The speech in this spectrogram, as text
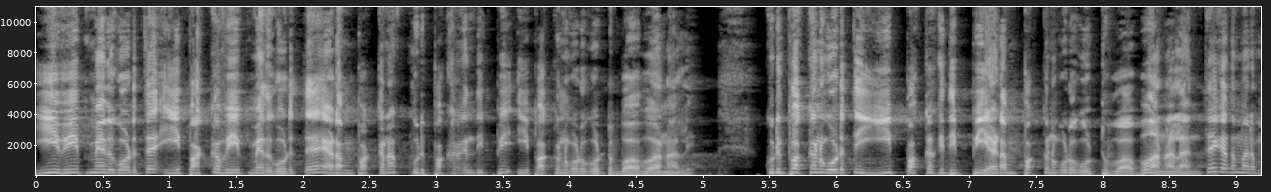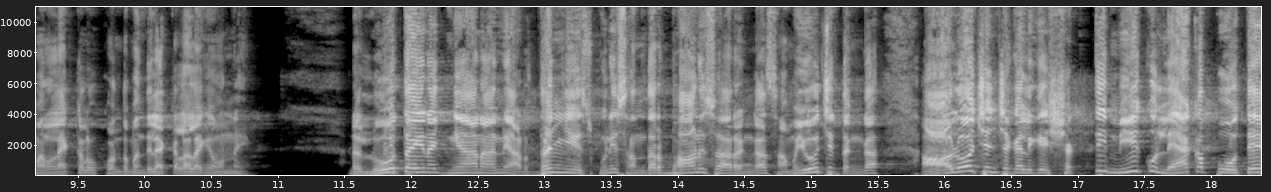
ఈ వీపు మీద కొడితే ఈ పక్క వీపు మీద కొడితే ఎడం పక్కన కుడి పక్కన తిప్పి ఈ పక్కన కూడా కొట్టు బాబు అనాలి. కుడి పక్కన కొడితే ఈ పక్కకి తిప్పి ఎడం పక్కన కూడా కొట్టు బాబు అనాలి. అంతే కదా మరి మన లెక్కలు కొంతమంది లెక్కలు అలాగే ఉన్నాయి. అంటే లోతైన జ్ఞానాన్ని అర్థం చేసుకుని సందర్భానుసారంగా సమయోచితంగా ఆలోచించగలిగే శక్తి మీకు లేకపోతే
